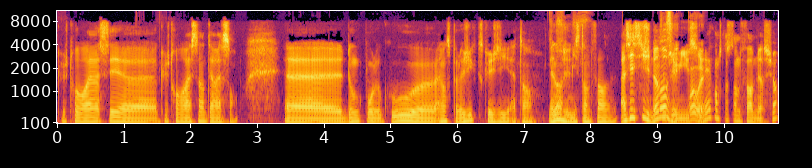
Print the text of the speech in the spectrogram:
que je trouverais assez euh, que je trouverais assez intéressant. Euh, donc pour le coup, euh... ah non c'est pas logique ce que je dis. Attends, mais non j'ai mis Stanford. Ah si si, non non j'ai mis UCLA contre Stanford bien sûr.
